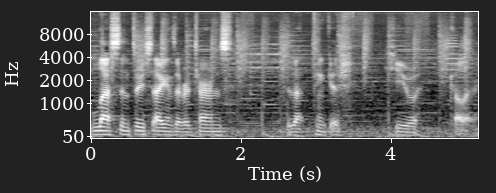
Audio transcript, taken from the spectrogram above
Less than three seconds, it returns to that pinkish hue color.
